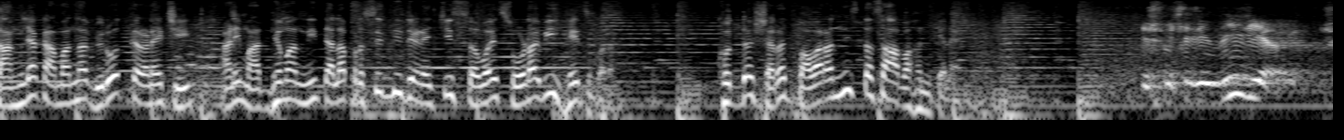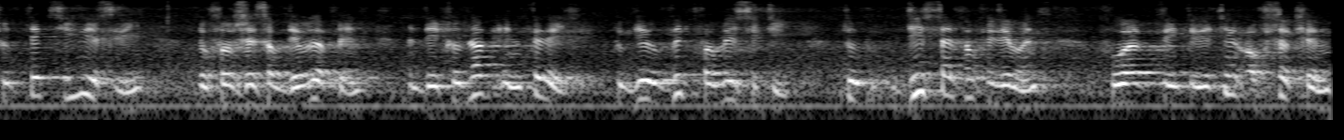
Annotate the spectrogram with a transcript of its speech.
चांगल्या कामांना विरोध करण्याची आणि माध्यमांनी त्याला प्रसिद्धी देण्याची सवय सोडावी हेच बरं. खुद्द शरद पवारांनीच तसं आवाहन केलंय. Seriously process of and they should not encourage to give big publicity to these type of elements who are creating obstruction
